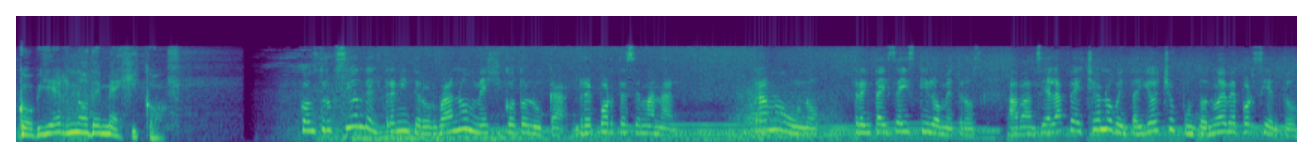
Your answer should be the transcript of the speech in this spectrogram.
Gobierno de México. Construcción del tren interurbano México-Toluca. Reporte semanal. Tramo 1. 36 kilómetros Avance a la fecha 98.9%.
